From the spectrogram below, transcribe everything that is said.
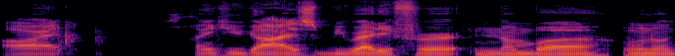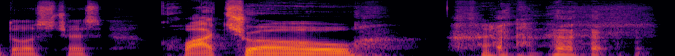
All right. Thank you guys. Be ready for number uno, dos, tres, cuatro.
